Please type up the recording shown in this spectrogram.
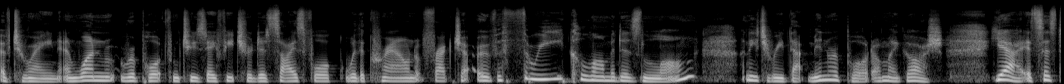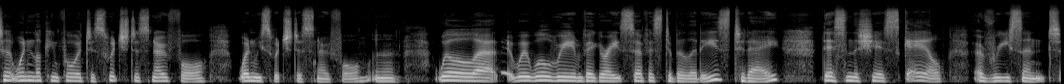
of terrain. And one report from Tuesday featured a size four with a crown fracture over three kilometers long. I need to read that Min report. Oh my gosh. Yeah, it says to when looking forward to switch to snowfall, when we switch to snowfall, uh, we'll, uh, we will reinvigorate surface stabilities today this and the sheer scale of recent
